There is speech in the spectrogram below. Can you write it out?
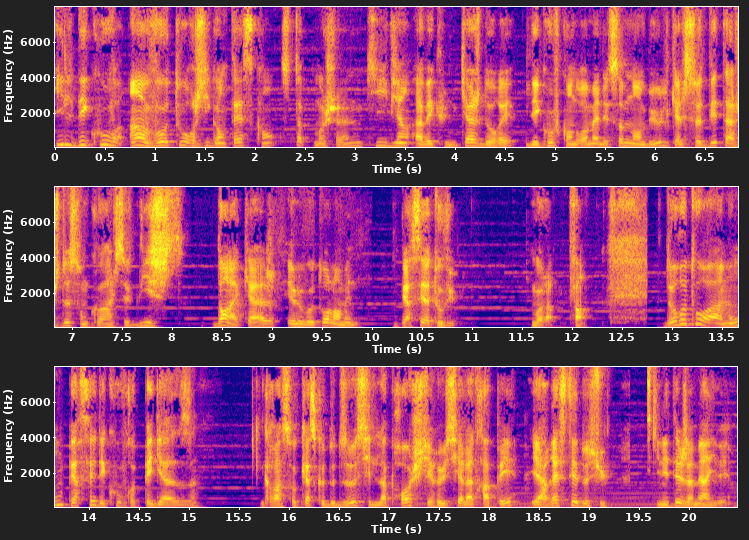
Il découvre un vautour gigantesque en stop motion qui vient avec une cage dorée. Il découvre qu'Andromède est somnambule, qu'elle se détache de son corps, elle se glisse dans la cage et le vautour l'emmène. Persée a tout vu. Voilà, fin. De retour à Amon, Persée découvre Pégase. grâce au casque de Zeus, il l'approche, il réussit à l'attraper et à rester dessus, ce qui n'était jamais arrivé. hein.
